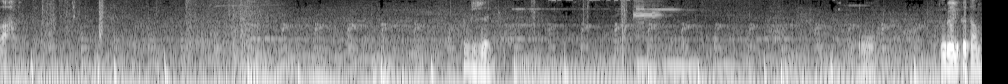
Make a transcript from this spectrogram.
Ах. Убежали. О, турелька там.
